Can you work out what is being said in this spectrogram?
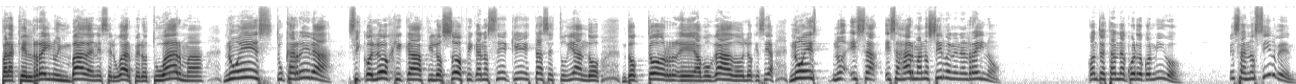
para que el reino invada en ese lugar, pero tu arma no es tu carrera psicológica, filosófica, no sé qué estás estudiando, doctor, eh, abogado, lo que sea. No es, no, esa, esas armas no sirven en el reino. ¿Cuántos están de acuerdo conmigo? Esas no sirven.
